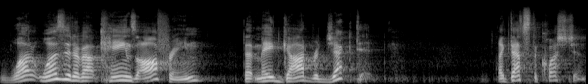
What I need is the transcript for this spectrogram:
what was it about Cain's offering that made God reject it? Like, that's the question.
